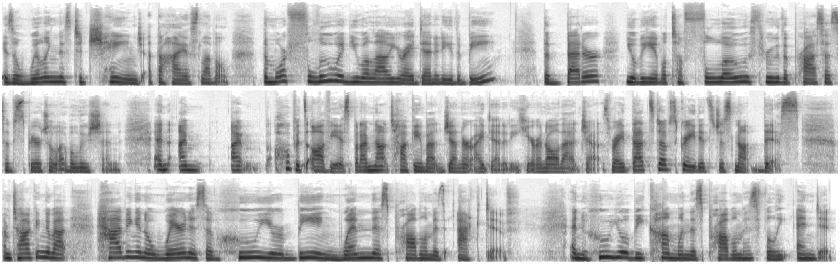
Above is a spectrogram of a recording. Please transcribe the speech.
is a willingness to change at the highest level. The more fluid you allow your identity to be, the better you'll be able to flow through the process of spiritual evolution. And I'm I hope it's obvious, but I'm not talking about gender identity here and all that jazz, right? That stuff's great. It's just not this. I'm talking about having an awareness of who you're being when this problem is active and who you'll become when this problem has fully ended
